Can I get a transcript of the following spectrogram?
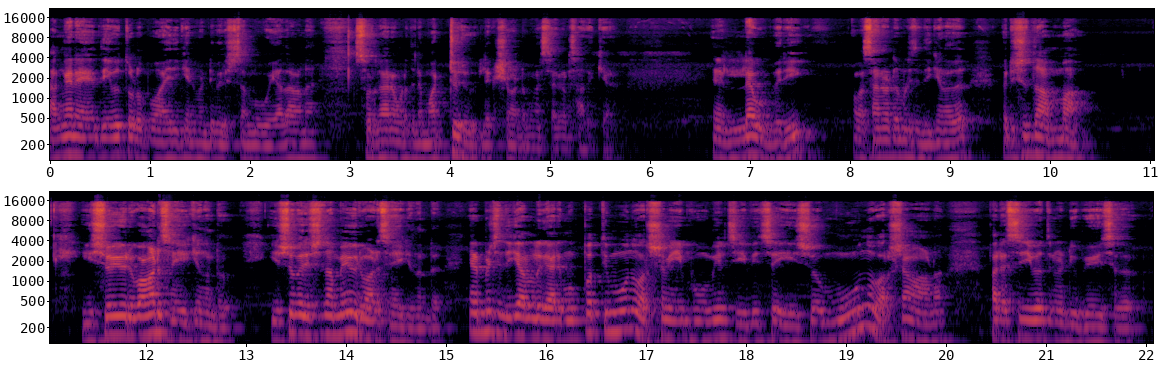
അങ്ങനെ ദൈവത്തോടൊപ്പം ആയിരിക്കാൻ വേണ്ടി വിശ്രമം പോയി. അതാണ് സ്വർഗാരോപണത്തിന്റെ മറ്റൊരു ലക്ഷ്യമായിട്ട് മനസ്സിലാക്കാൻ സാധിക്കുക. എല്ലാം ഉപരി അവസാനമായിട്ട് നമ്മൾ ചിന്തിക്കുന്നത് പരിശുദ്ധ അമ്മ ഈശോയെ ഒരുപാട് സ്നേഹിക്കുന്നുണ്ട്. ഈശോ പരിശുദ്ധ അമ്മയെ ഒരുപാട് സ്നേഹിക്കുന്നുണ്ട്. ഞാൻ എപ്പോഴും ചിന്തിക്കാറുള്ള കാര്യം മുപ്പത്തിമൂന്ന് വർഷം ഈ ഭൂമിയിൽ ജീവിച്ച ഈശോ മൂന്ന് വർഷമാണ് പരസ്യ ജീവിതത്തിന് വേണ്ടി ഉപയോഗിച്ചത്.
